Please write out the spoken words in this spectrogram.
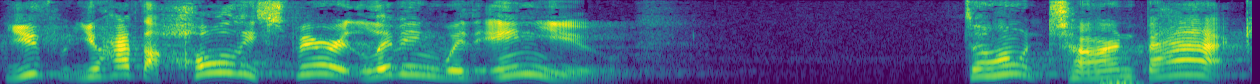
you've, you have the Holy Spirit living within you, don't turn back.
